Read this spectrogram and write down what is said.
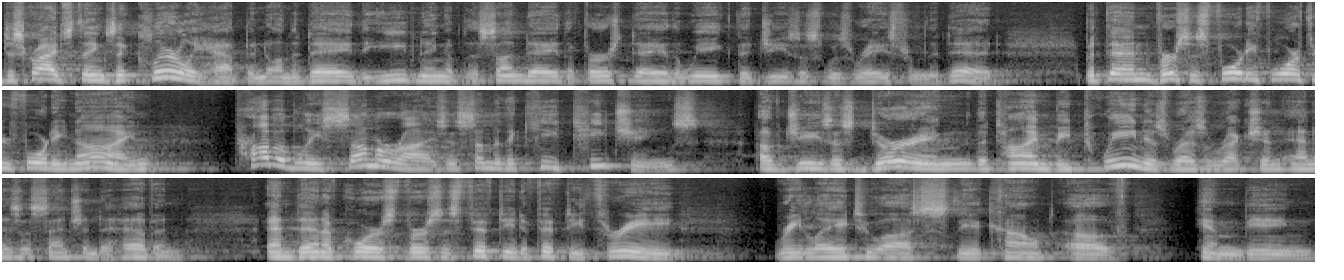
describes things that clearly happened on the day, the evening of the Sunday, the first day of the week that Jesus was raised from the dead. But then verses 44 through 49 probably summarizes some of the key teachings of Jesus during the time between his resurrection and his ascension to heaven. And then, of course, verses 50 to 53 relay to us the account of him being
